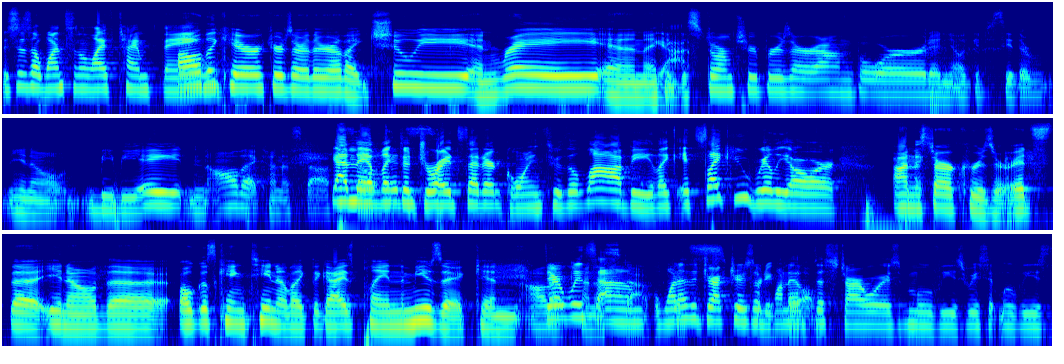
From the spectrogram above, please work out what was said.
this is a once in a lifetime thing, all the characters are there like chewie and Rey and i Yeah. think the stormtroopers are on board and you'll get to see the you know bb8 and all that kind of stuff yeah, and they have like the droids that are going through the lobby. Like it's like you really are on a Star Cruiser. It's the you know the Oga's Cantina, like the guys playing the music and all there that was kind of um, stuff. one of the directors of one cool. of the Star Wars movies, recent movies.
